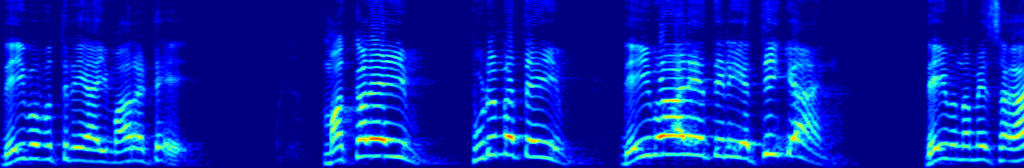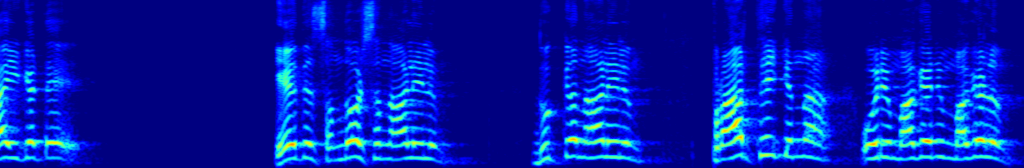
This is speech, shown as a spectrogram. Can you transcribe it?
ദൈവപുത്രിയായി മാറട്ടെ. മക്കളെയും കുടുംബത്തെയും ദൈവാലയത്തിൽ എത്തിക്കാൻ ദൈവം നമ്മെ സഹായിക്കട്ടെ. ഏത് സന്തോഷ നാളിലും ദുഃഖനാളിലും പ്രാർത്ഥിക്കുന്ന ഒരു മകനും മകളും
